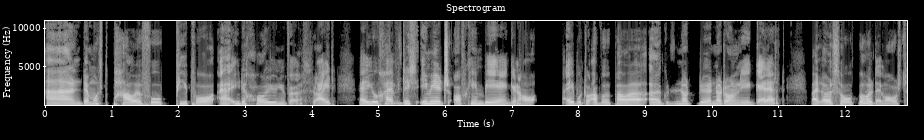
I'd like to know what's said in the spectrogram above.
and the most powerful people uh, in the whole universe, right? Uh, you have this image of him being, you know, able to overpower uh, not uh, not only Gellert but also Voldemort.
